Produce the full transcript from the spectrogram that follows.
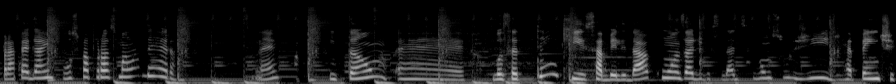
para pegar impulso para a próxima ladeira, né? Então, é, você tem que saber lidar com as adversidades que vão surgir, de repente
